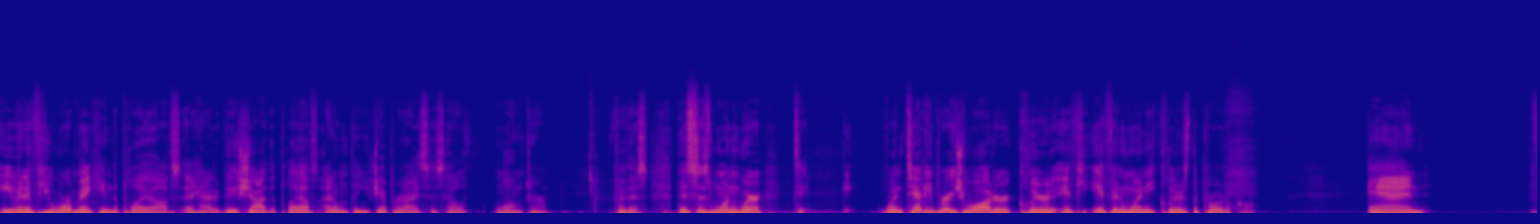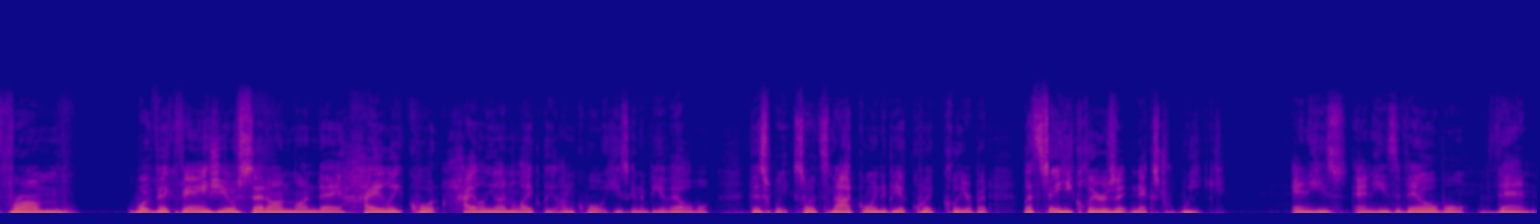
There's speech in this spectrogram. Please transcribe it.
even if you were making the playoffs and had a good shot at the playoffs, I don't think jeopardize his health long term for this. This is one where t- when Teddy Bridgewater clear if if and when he clears the protocol, and from what Vic Fangio said on Monday, highly quote highly unlikely unquote he's going to be available this week. So it's not going to be a quick clear, but let's say he clears it next week and he's and he's available then.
